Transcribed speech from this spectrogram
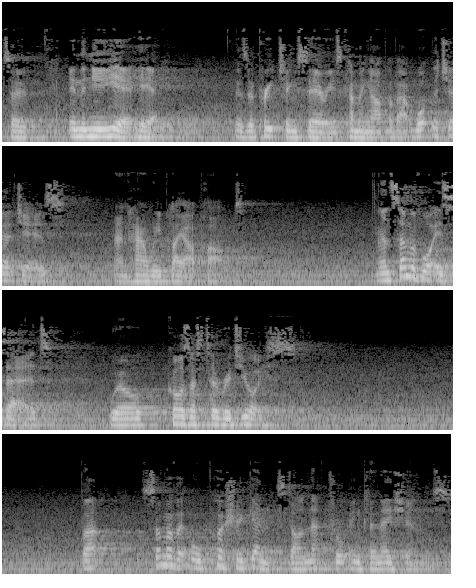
So, in the new year here, there's a preaching series coming up about what the church is and how we play our part. And some of what is said will cause us to rejoice. But some of it will push against our natural inclinations.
